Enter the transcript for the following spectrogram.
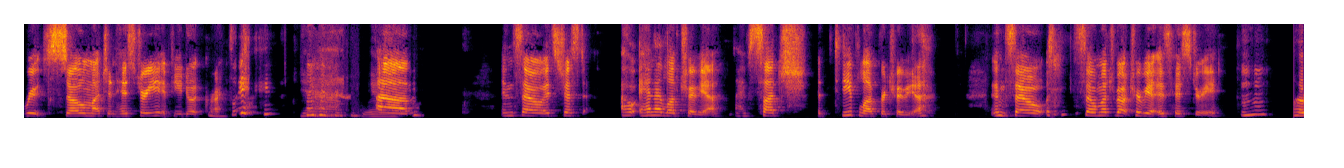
roots so much in history if you do it mm. correctly. yeah. yeah. Um, and so it's just oh, and I love trivia. I have such a deep love for trivia, and so so much about trivia is history. Mm-hmm. So,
